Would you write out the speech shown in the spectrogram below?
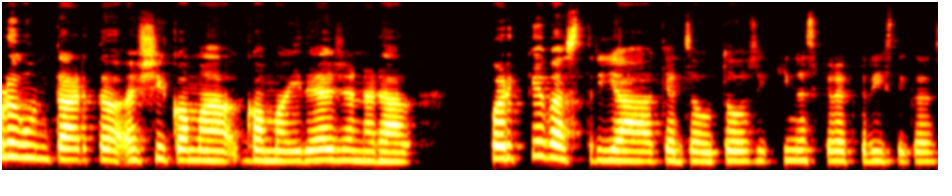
preguntar-te, així com a, com a idea general, per què vas triar aquests autors i quines característiques...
